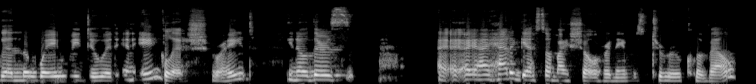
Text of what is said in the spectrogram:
than the way we do it in English, right? You know, there's, I, I had a guest on my show. Her name is Teru Clavel,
